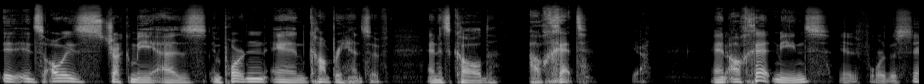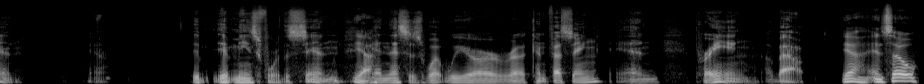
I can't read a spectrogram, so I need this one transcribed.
it's always struck me as important and comprehensive, and it's called al chet. Yeah, and al chet means for the sin. Yeah, it, it means for the sin. Yeah, and this is what we are uh, confessing and praying about. Yeah, and so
